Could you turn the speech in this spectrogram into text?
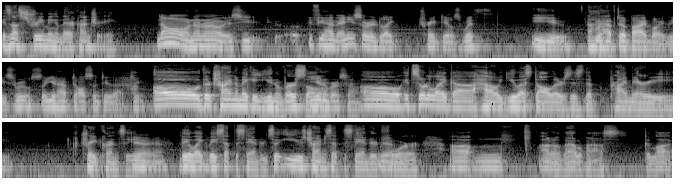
It's not streaming in their country. No, no, no, no. Is you if you have any sort of like trade deals with EU, Uh-huh. you have to abide by these rules. So you'd have to also do that too. Oh, they're trying to make it universal. Universal. Oh, it's sort of like uh, how U.S. dollars is the primary trade currency. Yeah, yeah. They like they set the standard. So EU's trying to set the standard Yeah. for. Uh, mm, I don't know. That'll pass. Good luck.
